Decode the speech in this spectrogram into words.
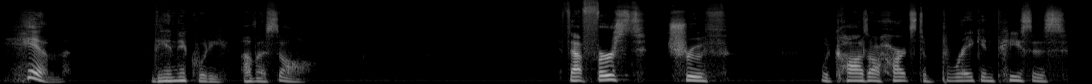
him the iniquity of us all. If that first truth would cause our hearts to break in pieces,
